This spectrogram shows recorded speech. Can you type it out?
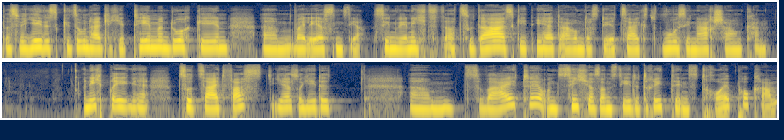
dass wir jedes gesundheitliche Thema durchgehen, ähm, weil erstens ja sind wir nicht dazu da. Es geht eher darum, dass du ihr zeigst, wo sie nachschauen kann. Und ich bringe zurzeit fast ja so jede ähm, zweite und sicher sonst jede dritte ins Treuprogramm.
